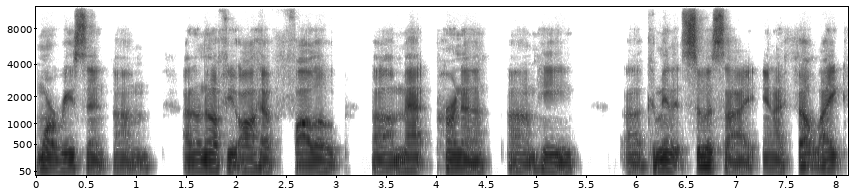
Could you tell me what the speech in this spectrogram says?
more recent. Um, I don't know if you all have followed uh, Matt Perna. Um, he uh, committed suicide, and I felt like,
